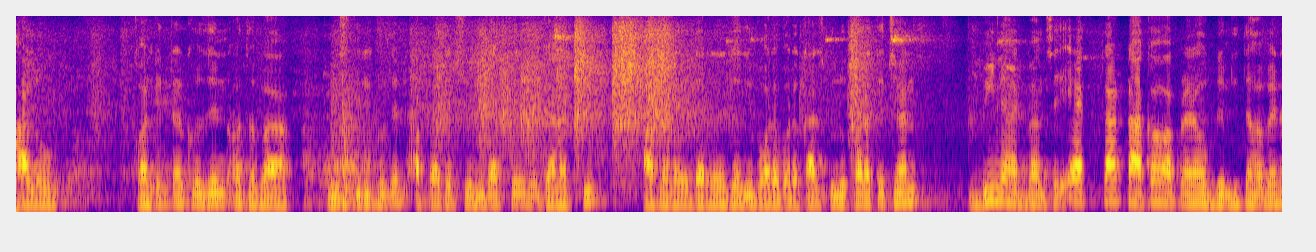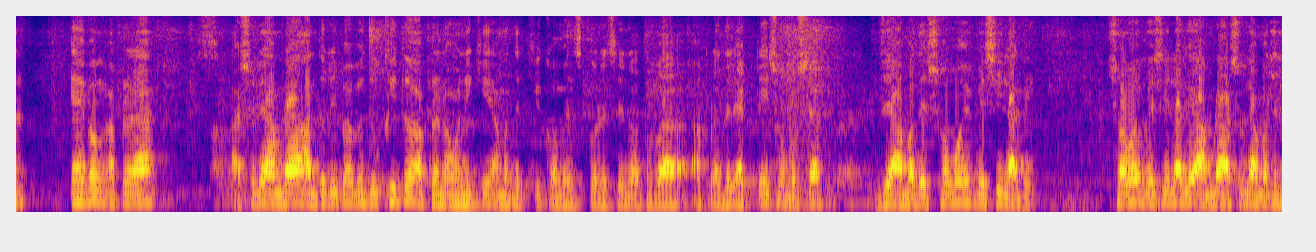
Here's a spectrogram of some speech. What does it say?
ভালো কন্ট্রাক্টর খোঁজেন অথবা মিস্ত্রি খোঁজেন। আপনাদের সুবিধার্থে জানাচ্ছি, আপনারা এ ধরনের যদি বড় বড় কাজগুলো করাতে চান, বিনা অ্যাডভান্সে একটা টাকাও আপনারা অগ্রিম দিতে হবে না। এবং আপনারা আসলে আমরা আন্তরিকভাবে দুঃখিত। আপনারা অনেকেই আমাদেরকে কমেন্টস করেছেন অথবা আপনাদের একটাই সমস্যা যে আমাদের সময় বেশি লাগে। সময় বেশি লাগে, আমরা আসলে আমাদের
